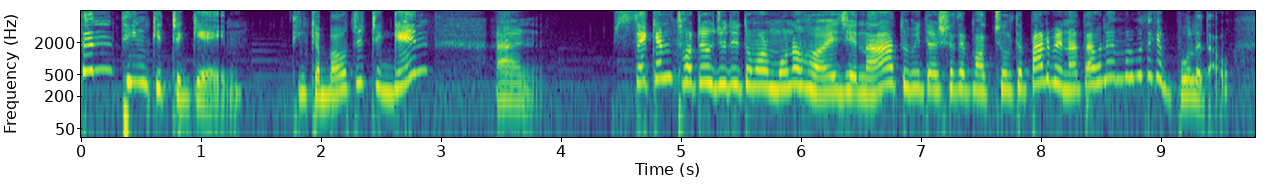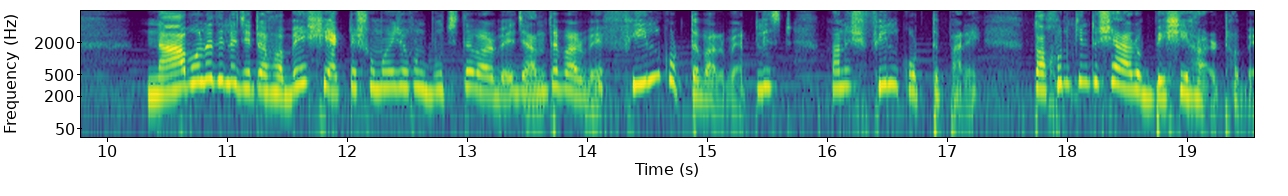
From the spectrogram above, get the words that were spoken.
then think it again think about it again and second থটেও যদি তোমার মনে হয় যে না, তুমি তার সাথে পথ চলতে পারবে না, তাহলে আমি বলব তাকে বলে দাও। না বলে দিলে যেটা হবে, সে একটা সময় যখন বুঝতে পারবে, জানতে পারবে ফিল করতে পারবে অ্যাটলিস্ট মানুষ ফিল করতে পারে, তখন কিন্তু সে আরও বেশি হার্ট হবে।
